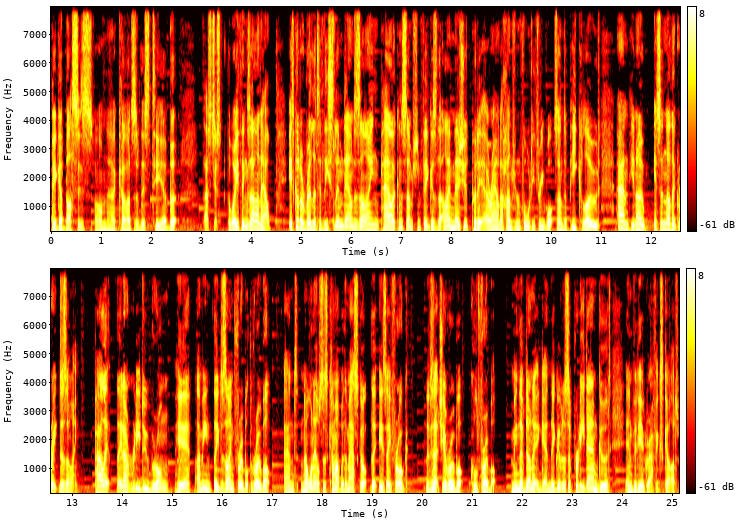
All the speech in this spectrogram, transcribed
bigger buses on uh, cards of this tier, but that's just the way things are now. It's got a relatively slimmed down design, power consumption figures that I measured put it around 143 watts under peak load, and you know, it's another great design. Palit, they don't really do wrong here. I mean, they designed Frobot the robot, and no one else has come up with a mascot that is a frog. That is actually a robot called Frobot. I mean, they've done it again. They've given us a pretty damn good NVIDIA graphics card.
